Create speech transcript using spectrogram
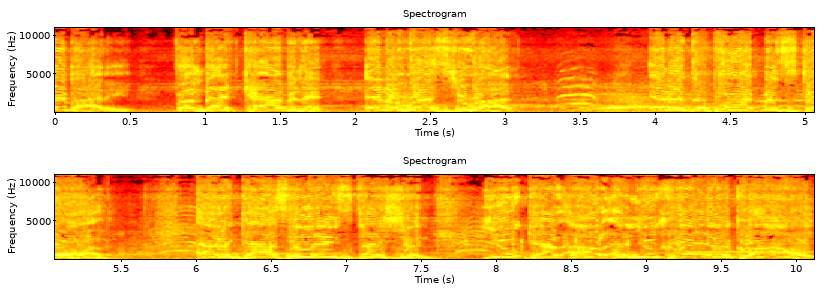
anybody from that cabinet in a restaurant, in a department store, at a gasoline station. You get out and you create a crowd.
